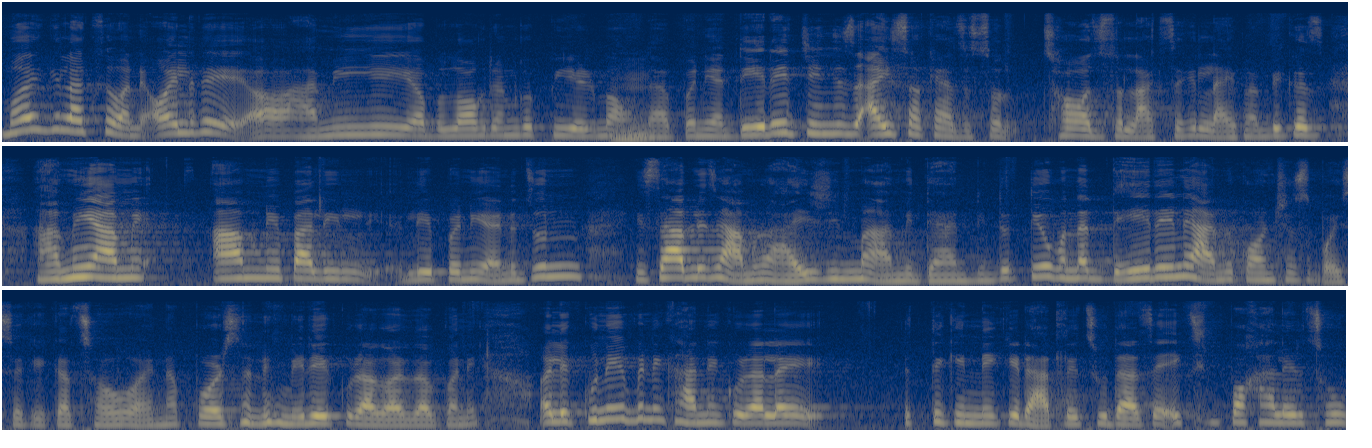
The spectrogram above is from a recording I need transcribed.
मलाई के लाग्छ भने अहिले चाहिँ हामी अब लकडाउनको पिरियडमा हुँदा पनि धेरै चेन्जेस आइसक्यो जस्तो छ जस्तो लाग्छ कि लाइफमा। बिकज हामी हामी आम नेपालीले पनि होइन जुन हिसाबले चाहिँ हाम्रो हाइजिनमा हामी ध्यान दिन्थ्यो त्योभन्दा धेरै नै हामी कन्सियस भइसकेका छौँ होइन पर्सनली मेरै कुरा गर्दा पनि। अहिले कुनै पनि खानेकुरालाई यत्तिकै नेकेड हातले छुँदा चाहिँ एकछिन पखालेर छौँ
